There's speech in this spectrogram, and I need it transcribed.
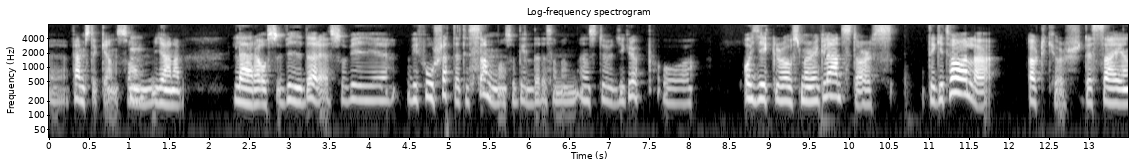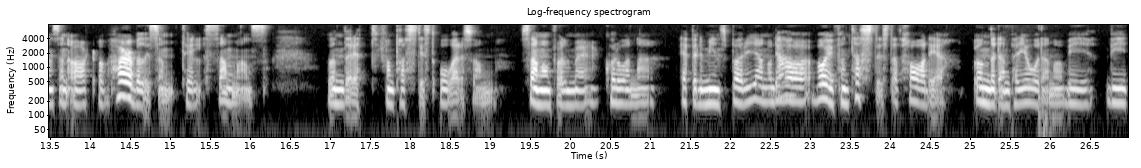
eh, fem stycken, som Mm. gärna lära oss vidare. Så vi, vi fortsatte tillsammans och bildade som en, en studiegrupp och, och gick Rosemary Gladstars digitala örtkurs The Science and Art of Herbalism tillsammans under ett fantastiskt år som sammanföll med coronaepidemins början. Och det var, var ju fantastiskt att ha det under den perioden och vi, vi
